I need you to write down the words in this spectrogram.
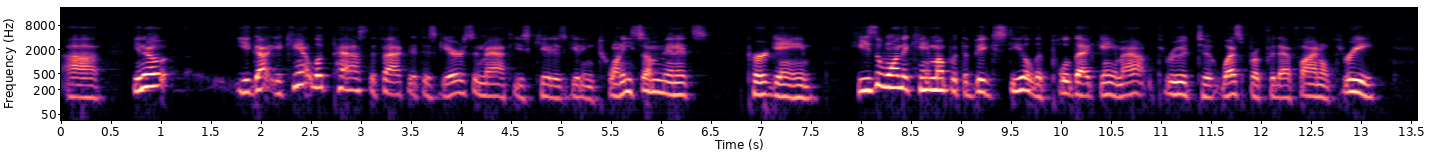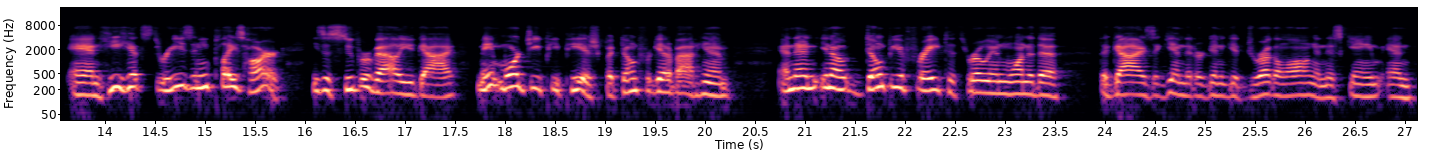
Uh, you know, you got you can't look past the fact that this Garrison Matthews kid is getting 20 some minutes per game. He's the one that came up with the big steal that pulled that game out and threw it to Westbrook for that final three. And he hits threes and he plays hard. He's a super value guy, more GPP ish, but don't forget about him. And then, you know, don't be afraid to throw in one of the the guys again that are going to get drug along in this game and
